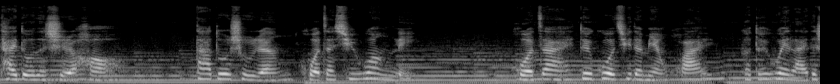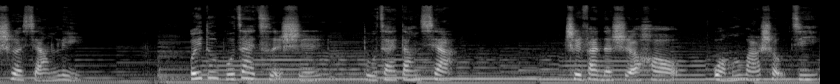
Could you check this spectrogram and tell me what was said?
太多的时候，大多数人活在虚妄里，活在对过去的缅怀和对未来的设想里，唯独不在此时，不在当下。吃饭的时候，我们玩手机；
